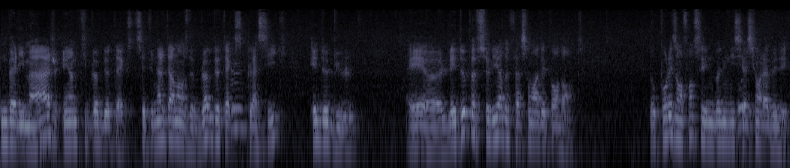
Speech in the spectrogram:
une belle image et un petit bloc de texte. C'est une alternance de blocs de texte Mm. classiques et de bulles. Et euh, les deux peuvent se lire de façon indépendante. Donc pour les enfants, c'est une bonne initiation à la BD.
